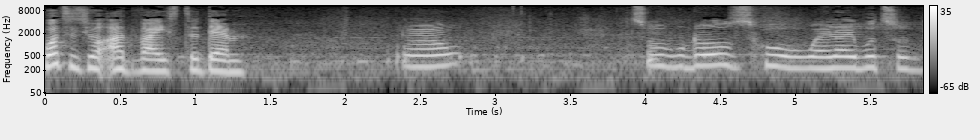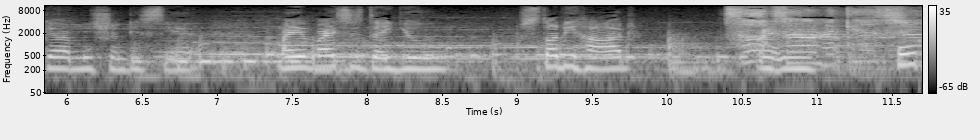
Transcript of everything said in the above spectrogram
What is your advice to them? Well, to those who were not able to get admission this year, my advice is that you study hard and hope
